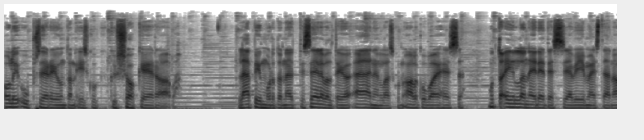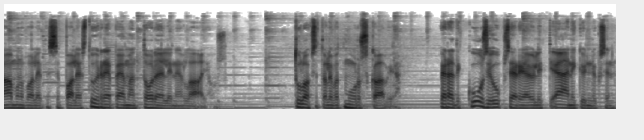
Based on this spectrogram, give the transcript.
oli upseerijuntan iskukyky shokeeraava. Läpimurto näytti selvältä jo äänenlaskun alkuvaiheessa, mutta illan edetessä ja viimeistään aamun valitessa paljastui repeämän todellinen laajuus. Tulokset olivat murskaavia – Peräti kuusi upseeria ylitti äänikynnyksen,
